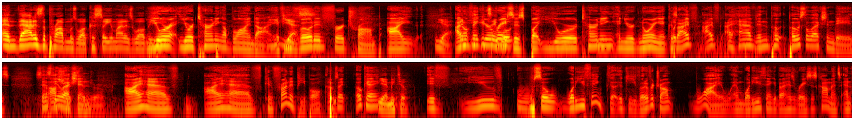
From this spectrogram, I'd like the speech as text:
And that is the problem as well, because so you might as well be. you're you're turning a blind eye. If you Yes. voted for Trump, I yeah. I don't you think could you're say, well, racist, but you're turning and you're ignoring it because I've I've I have in po- post election days since the Ostrich election, syndrome. I have I have confronted people and I was like, okay, yeah, me too. if you've so what do you think? Okay, you voted for Trump. Why? And what do you think about his racist comments? And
